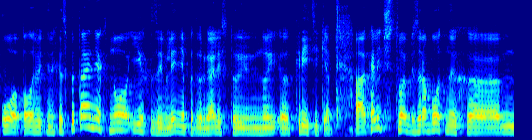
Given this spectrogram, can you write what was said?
о положительных испытаниях, но их заявления подвергались той или иной э, критике. А количество безработных э,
